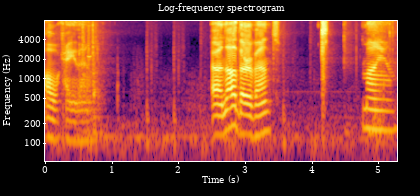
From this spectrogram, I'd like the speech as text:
Okay then. Another event. Man.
